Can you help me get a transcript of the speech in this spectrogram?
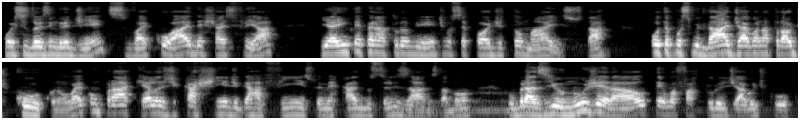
com esses dois ingredientes, vai coar e deixar esfriar, e aí em temperatura ambiente você pode tomar isso, tá? Outra possibilidade, água natural de coco. Não vai comprar aquelas de caixinha de garrafinha em supermercados industrializados, tá bom? O Brasil, no geral, tem uma fartura de água de coco.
